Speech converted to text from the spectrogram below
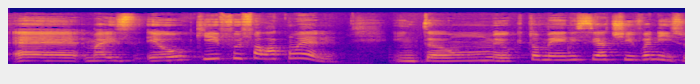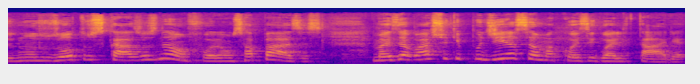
É, mas eu que fui falar com ele. Então, eu que tomei a iniciativa nisso. Nos outros casos, não, foram os rapazes. Mas eu acho que podia ser uma coisa igualitária.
